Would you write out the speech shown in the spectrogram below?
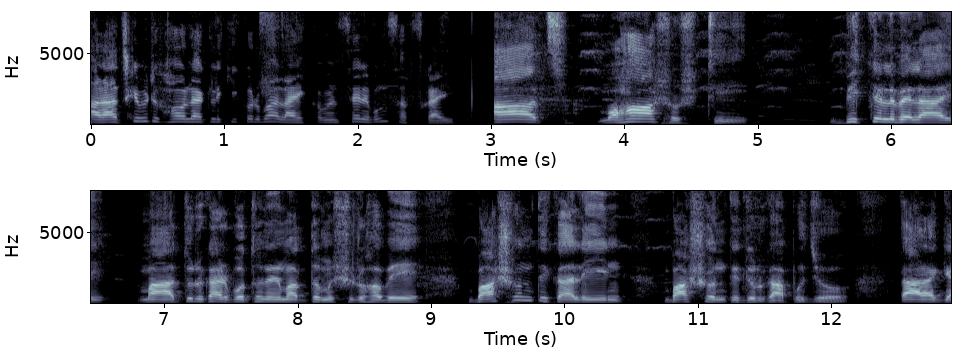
আর আজকে ভিডিও ভালো লাগলে কী করবা? লাইক কমেন্ট শেয়ার এবং সাবস্ক্রাইব আজ মহাষষ্ঠী। বিকেলবেলায় মা দুর্গার বোধনের মাধ্যমে শুরু হবে বাসন্তীকালীন বাসন্তী দুর্গা পুজো। তার আগে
